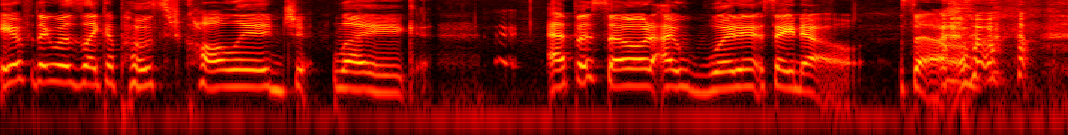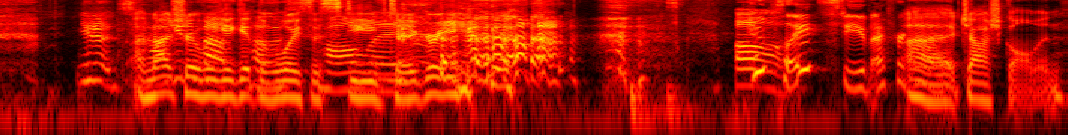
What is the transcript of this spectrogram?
if there was like a post college like episode, I wouldn't say no. So You know, I'm not sure if we could get the voice of Steve to agree. who played Steve? I forgot. uh, Josh Gallman.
